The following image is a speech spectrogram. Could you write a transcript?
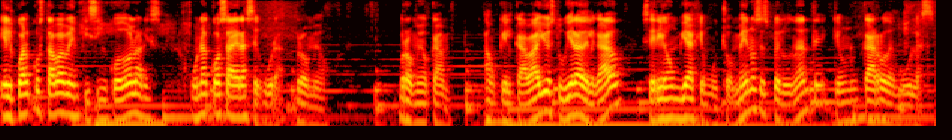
el cual costaba 25 dólares. Una cosa era segura, bromeó. Bromeó Cam. Aunque el caballo estuviera delgado, sería un viaje mucho menos espeluznante que un carro de mulas.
